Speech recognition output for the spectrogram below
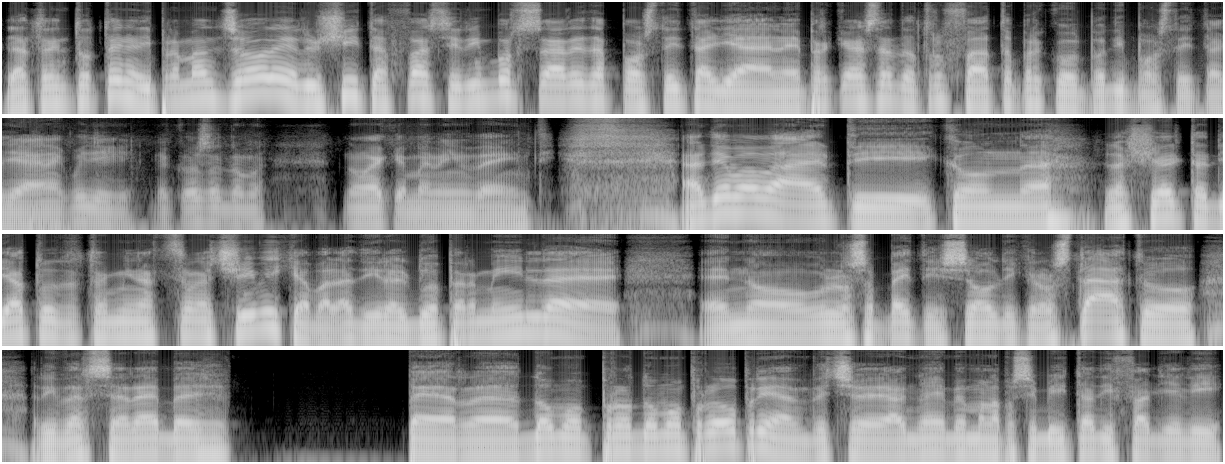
La 38enne di Pramaggiore è riuscita a farsi rimborsare da Poste Italiane perché era stata truffata per colpa di Poste Italiane, quindi le cose non, non è che me le inventi. Andiamo avanti con la scelta di autodeterminazione civica, vale a dire il 2 per 1000, eh, no, lo sapete i soldi che lo Stato riverserebbe per eh, domo, pro domo propria, invece noi abbiamo la possibilità di farglieli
